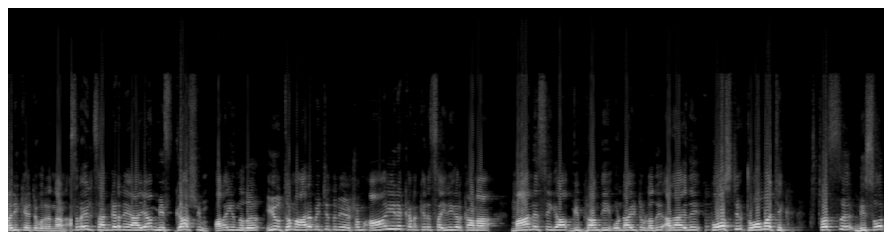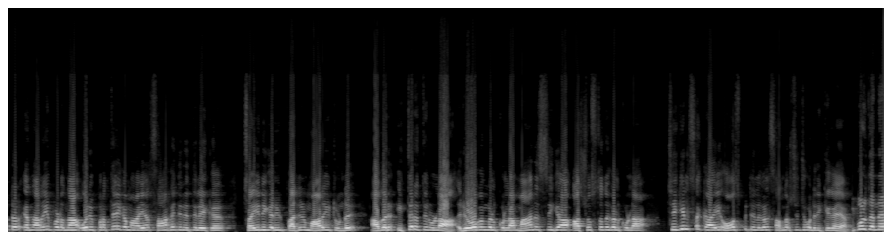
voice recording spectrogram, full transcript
പരിക്കേറ്റവർ എന്നാണ്. ഇസ്രായേൽ സംഘടനയായ മിഫ്ഗാഷിം പറയുന്നത് ഈ യുദ്ധം ആരംഭിച്ചതിനു ശേഷം ആയിരക്കണക്കിന് സൈനികർക്കാണ് മാനസിക വിഭ്രാന്തി ഉണ്ടായിട്ടുള്ളത്. അതായത് പോസ്റ്റ് ട്രോമാറ്റിക് സ്ട്രെസ് ഡിസോർഡർ എന്നറിയപ്പെടുന്ന ഒരു പ്രത്യേകമായ സാഹചര്യത്തിലേക്ക് സൈനികരിൽ പലരും മാറിയിട്ടുണ്ട്. അവർ ഇത്തരത്തിലുള്ള രോഗങ്ങൾക്കുള്ള മാനസിക അസ്വസ്ഥതകൾക്കുള്ള ചികിത്സക്കായി ഹോസ്പിറ്റലുകൾ സന്ദർശിച്ചുകൊണ്ടിരിക്കുകയാണ്. ഇപ്പോൾ തന്നെ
